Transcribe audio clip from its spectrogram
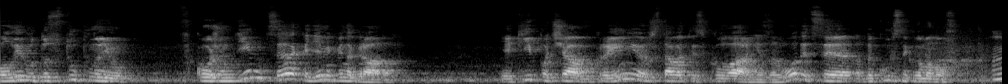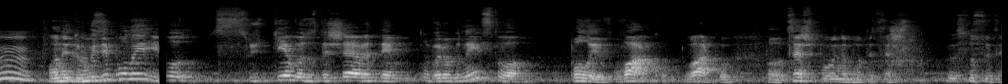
поливу доступною в кожен дім це академік Виноградов, який почав в Україні розставити скловарні заводи. Це однокурсник Ломоносов. м Вони друзі були і суттєво здешевити виробництво полив, варку. варку. Це ж повинно бути, це ж стосується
